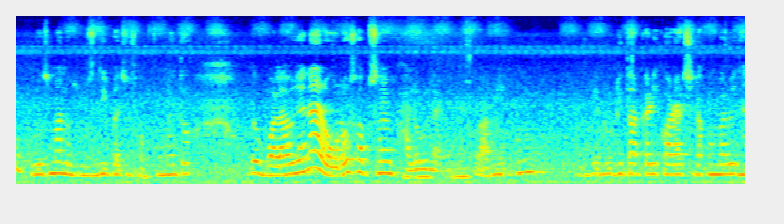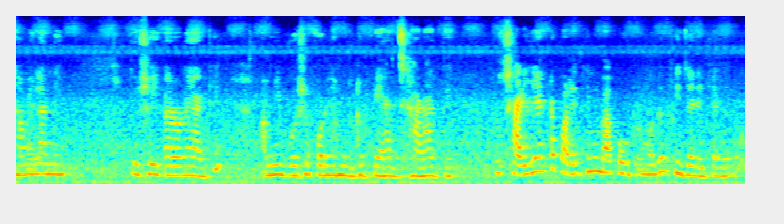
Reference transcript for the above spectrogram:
তো পুরুষ মানুষ, বুঝতেই পারছ, সবসময় তো ওকে বলাও যায় না আর ওরও সবসময় ভালোও লাগে না। তো আমি এখন রুটি তরকারি করার সেরকমভাবে ঝামেলা নেই। তো সেই কারণে আর কি আমি বসে পড়লাম দুটো পেঁয়াজ ছাড়াতে তো ছাড়িয়ে একটা পলিথিন বা কৌটোর মধ্যে ফ্রিজে রেখে দেবো,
